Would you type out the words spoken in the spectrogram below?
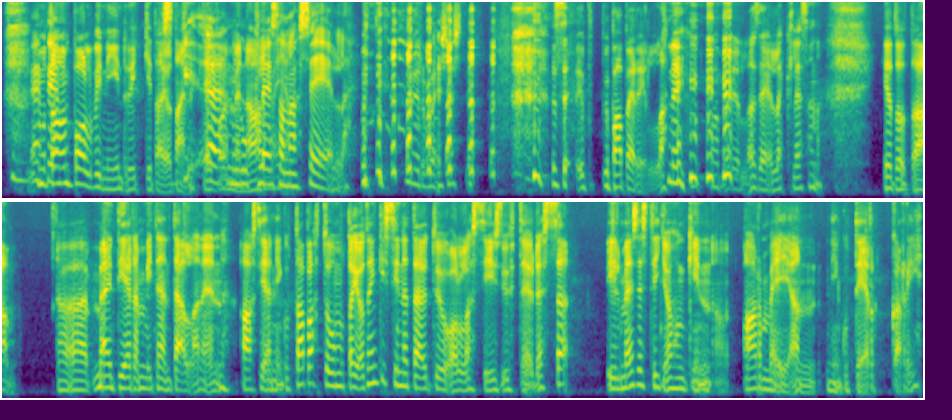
Mutta on polvi niin rikki tai jotain, että ei voi mennä niin klesana C-llä. Hirveisesti. Se, paperilla. Niin. Paperilla C-llä klesana. Ja tota, Mä en tiedä, miten tällainen asia niin kuin tapahtuu, mutta jotenkin siinä täytyy olla siis yhteydessä ilmeisesti johonkin armeijan niin kuin terkkariin.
